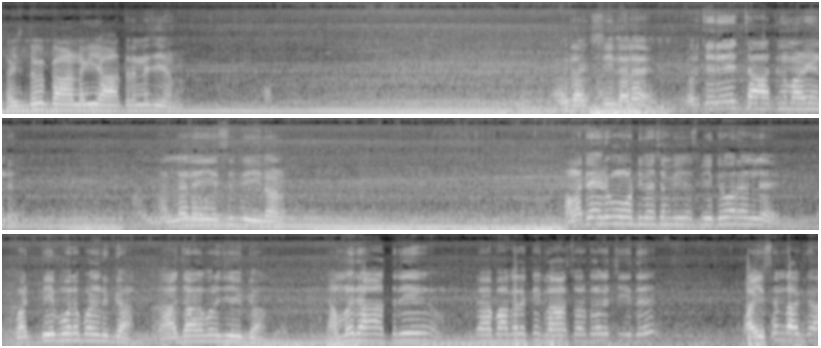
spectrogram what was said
പക്ഷെ ഇതൊക്കെ കാണണമെങ്കിൽ യാത്ര തന്നെ ചെയ്യണം. ഒരു രക്ഷയില്ല അല്ലേ? ഒരു ചെറിയ ചാറ്റൽ മഴയുണ്ട്. നല്ല നൈസ് ഫീലാണ് മറ്റേ ഒരു മോട്ടിവേഷൻ സ്പീക്കർ പറയണല്ലേ? പട്ടിയെ പോലെ പണിയെടുക്കുക രാജാവിനെ പോലെ ജീവിക്കുക. നമ്മൾ രാത്രി പകലൊക്കെ ഗ്ലാസ് വർക്കൊക്കെ ചെയ്ത് പൈസ ഉണ്ടാക്കുക.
